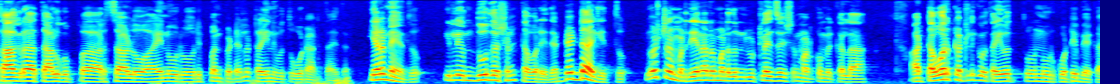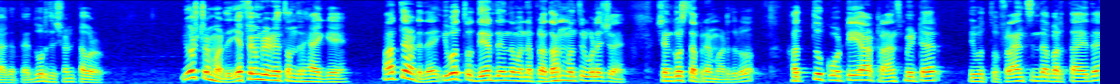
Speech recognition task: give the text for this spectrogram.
ಸಾಗರ, ತಾಳ್ಗುಪ್ಪ, ಅರಸಾಳು ಐನೂರು ರಿಪ್ಪನ್ಪೇಟೆ ಎಲ್ಲ ಟ್ರೈನ್ ಇವತ್ತು ಓಡಾಡ್ತಾ ಇದೆ. ಎರಡನೇದು, ಇಲ್ಲಿ ಒಂದು ದೂರದರ್ಶನ್ ಟವರ್ ಇದೆ. ಡೆಡ್ ಆಗಿತ್ತು. ಯೋಚನೆ ಮಾಡಿದೆ ಏನಾರು ಮಾಡೋದನ್ನು ಯುಟಿಲೈಸೇಷನ್ ಮಾಡ್ಕೊಬೇಕಲ್ಲ? ಆ ಟವರ್ ಕಟ್ಟಲಿಕ್ಕೆ ಇವತ್ತು ಐವತ್ತು ನೂರು ಕೋಟಿ ಬೇಕಾಗುತ್ತೆ, ದೂರದರ್ಶನ್ ಟವರ್ ಯೋಚನೆ ಮಾಡಿದೆ. ಎಫ್ ಎಂ ರೇಡಿಯೋ ತಂದರೆ ಹೇಗೆ? ಮಾತಾಡಿದೆ. ಇವತ್ತು ದೇರದಿಂದ ಮೊನ್ನೆ ಪ್ರಧಾನಮಂತ್ರಿಗಳೇ ಶ, ಶಂಕುಸ್ಥಾಪನೆ ಮಾಡಿದ್ರು. ಹತ್ತು ಕೋಟಿಯ ಟ್ರಾನ್ಸ್ಮಿಟರ್ ಇವತ್ತು ಫ್ರಾನ್ಸಿಂದ ಬರ್ತಾ ಇದೆ.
